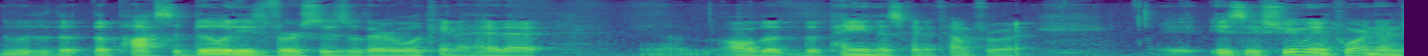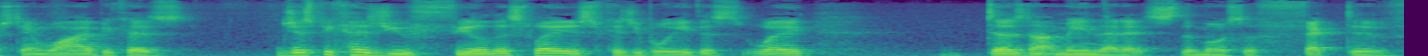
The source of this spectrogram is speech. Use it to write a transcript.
the, the possibilities versus they're looking ahead at you know all the, the pain that's going to come from it it's extremely important to understand why because just because you feel this way just because you believe this way does not mean that it's the most effective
